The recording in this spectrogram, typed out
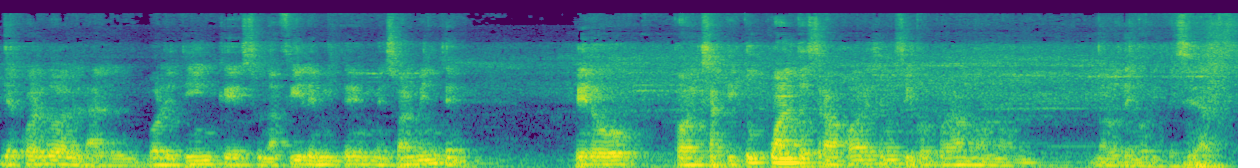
De acuerdo al, al boletín que Sunafil emite mensualmente, pero con exactitud cuántos trabajadores hemos incorporado no, no, no lo tengo ahorita ese dato.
